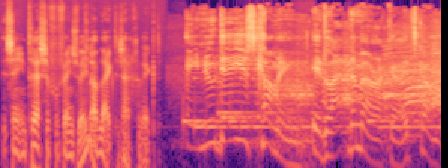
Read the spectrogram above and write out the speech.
zijn interesse voor Venezuela blijkt te zijn gewekt. A new day is coming in Latin America. It's coming.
